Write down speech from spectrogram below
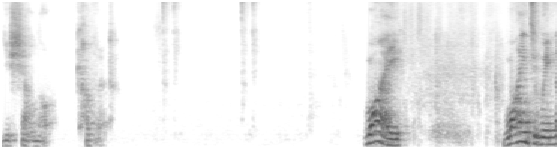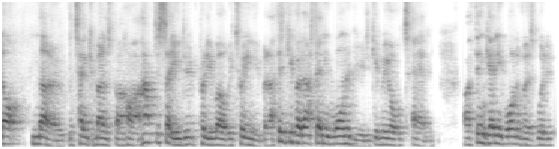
You shall not covet. Why? Why do we not know the Ten Commandments by heart? I have to say you did pretty well between you, but I think if I'd asked any one of you to give me all ten, I think any one of us would,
